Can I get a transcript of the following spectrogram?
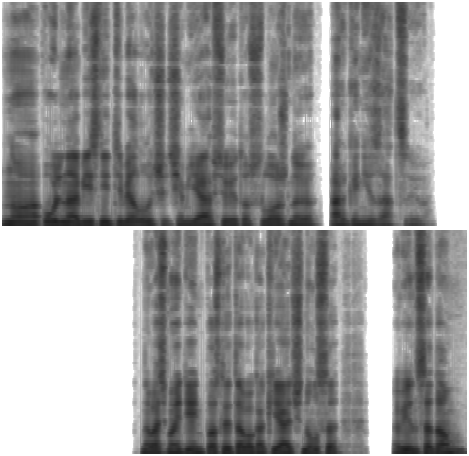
Но Ульна объяснит тебе лучше, чем я всю эту сложную организацию. На восьмой день после того, как я очнулся, Винсадом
